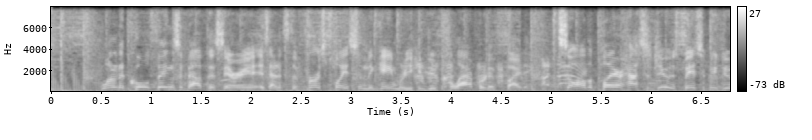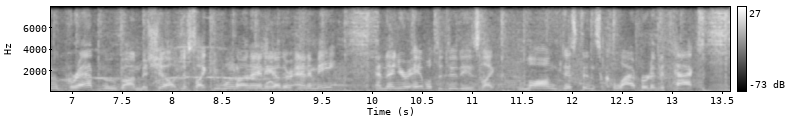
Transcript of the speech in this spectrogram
One of the cool things about this area is that it's the first place in the game where you can do collaborative fighting. So all the player has to do is basically do a grab move on Michelle, just like you would on any other enemy, and then you're able to do these like long distance collaborative attacks.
